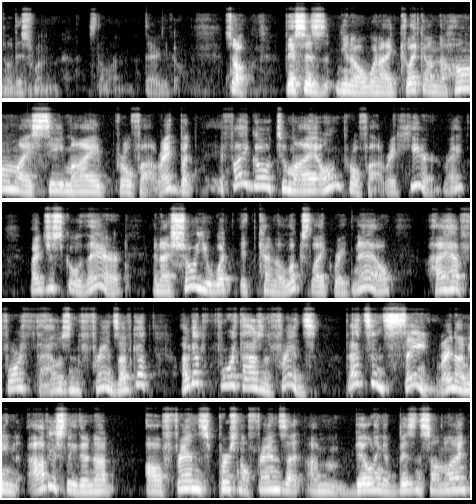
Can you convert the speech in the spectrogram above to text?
no this one is the one. There you go. So this is you know when I click on the home I see my profile right? But if I go to my own profile right here right? I just go there and I show you what it kind of looks like right now I have 4,000 friends. I've got I've got 4,000 friends. That's insane right? I mean obviously they're not all friends personal friends. I, am building a business online.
